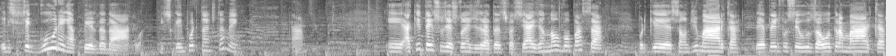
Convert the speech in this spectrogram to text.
eles segurem a perda da água. Isso que é importante também, tá? E aqui tem sugestões de hidratantes faciais, eu não vou passar, porque são de marca. De repente você usa outra marca.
